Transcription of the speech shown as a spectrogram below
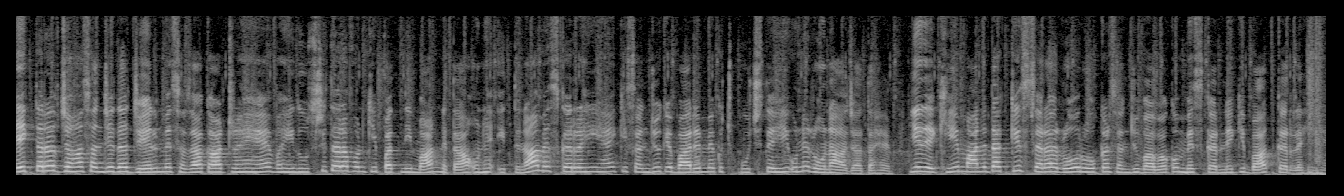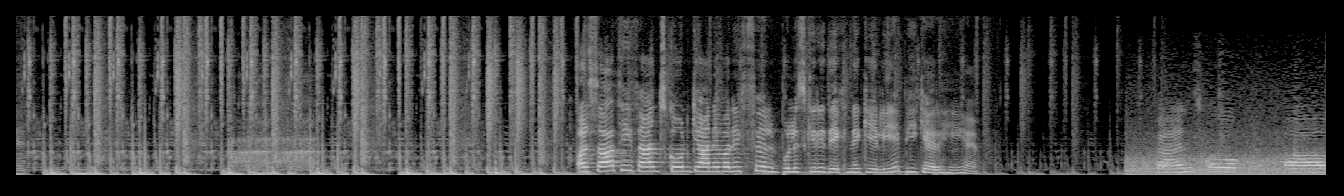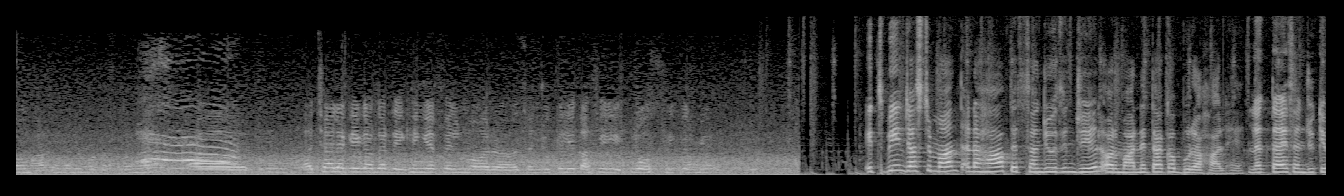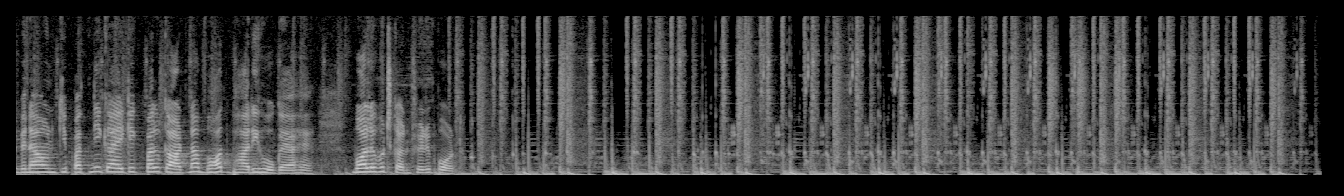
एक तरफ़ जहाँ संजय दत्त जेल में सजा काट रहे हैं वहीं दूसरी तरफ़ उनकी पत्नी मान्यता उन्हें इतना मिस कर रही हैं कि संजू के बारे में कुछ पूछते ही उन्हें रोना आ जाता है ये देखिए मान्यता किस तरह रो रो कर संजू बाबा को मिस करने की बात कर रही हैं। और साथ ही फैंस को उनके आने वाली फ़िल्म पुलिसगिरी देखने के लिए भी कह रही हैं। फैंस को आ, अच्छा लगेगा अगर देखेंगे फ़िल्म और संजू के लिए काफ़ी क्लोज थी film it's been just month and half that Sanju is in jail और मान्यता का बुरा हाल है। लगता है संजू के बिना उनकी पत्नी का एक एक पल काटना बहुत भारी हो गया है। Bollywood country report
